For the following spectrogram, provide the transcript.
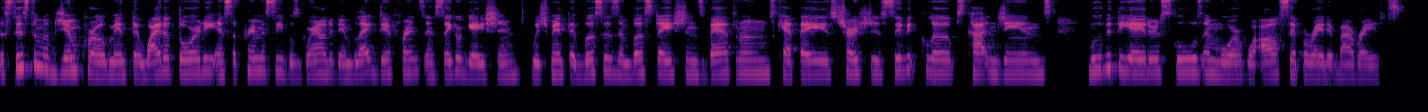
The system of Jim Crow meant that white authority and supremacy was grounded in black difference and segregation, which meant that buses and bus stations, bathrooms, cafes, churches, civic clubs, cotton gins, movie theaters, schools, and more were all separated by race.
